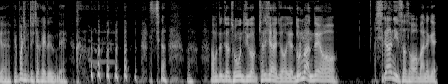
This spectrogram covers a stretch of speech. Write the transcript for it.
예, 180부터 시작해야 되는데. 진짜 아, 아무튼 저 좋은 직업 찾으셔야죠. 예, 놀면 안 돼요. 시간이 있어서 만약에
